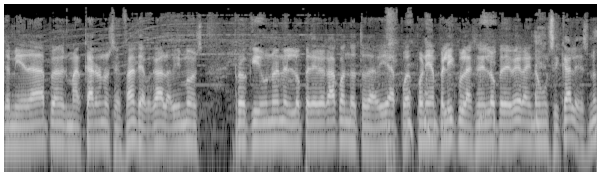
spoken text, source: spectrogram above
de mi edad pues marcaron nuestra infancia, porque claro, la vimos Rocky 1 en el Lope de Vega cuando todavía po- ponían películas en el Lope de Vega y no musicales, ¿no?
